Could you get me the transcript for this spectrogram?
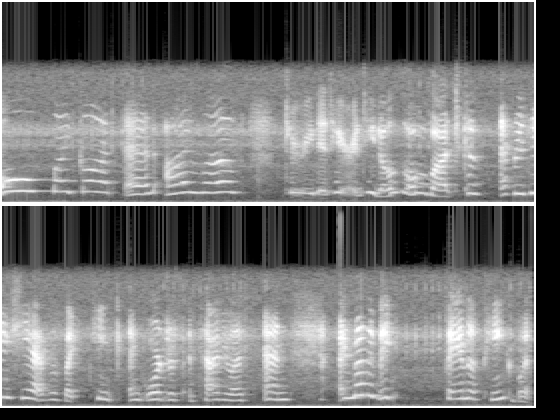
Oh my god, and I love Tarina Tarantino so much because everything she has is like pink and gorgeous and fabulous and I'm not a big fan of pink but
